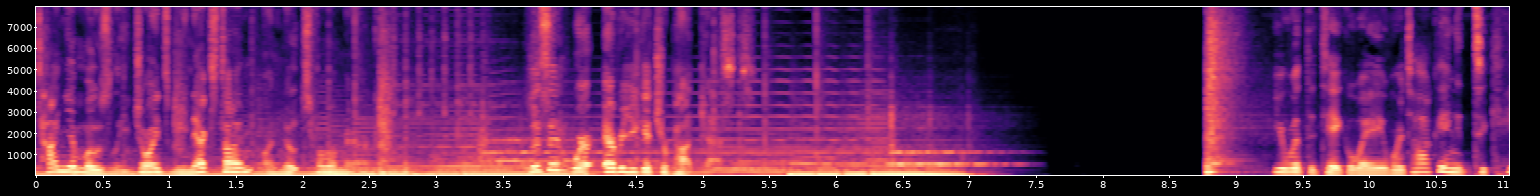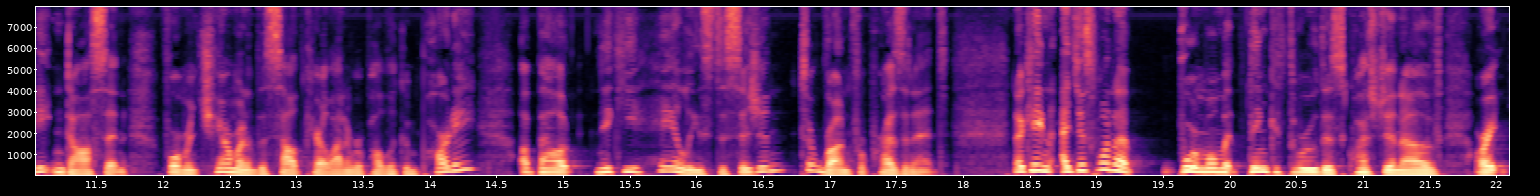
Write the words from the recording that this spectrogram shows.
Tanya Mosley joins me next time on Notes from America. Listen wherever you get your podcasts. You're with the takeaway, and we're talking to Katon Dawson, former chairman of the South Carolina Republican Party, about Nikki Haley's decision to run for president. Now, Katon, I just want to, for a moment, think through this question of all right,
